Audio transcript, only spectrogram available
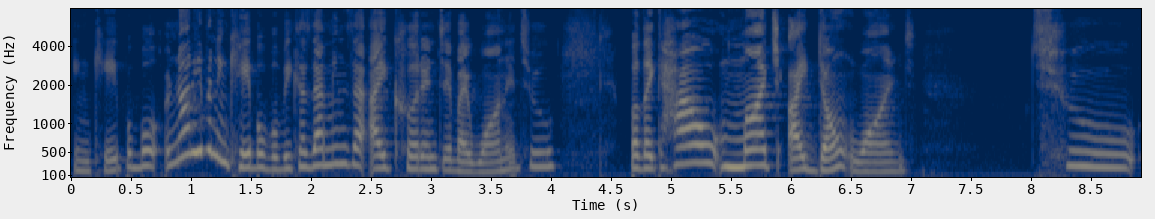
incapable, or not even incapable, because that means that I couldn't if I wanted to, but like how much I don't want to,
